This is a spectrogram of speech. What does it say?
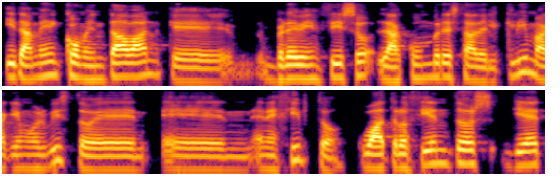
y también comentaban que, breve inciso, la cumbre está del clima que hemos visto en, Egipto, 400, jet,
